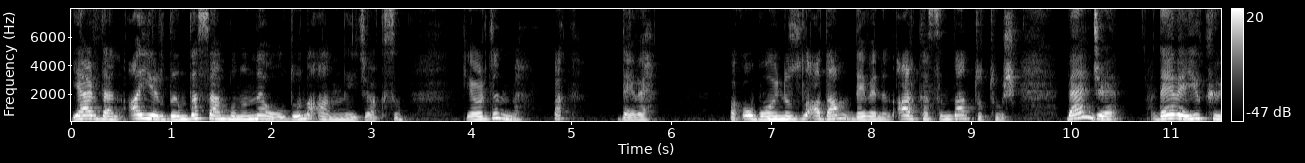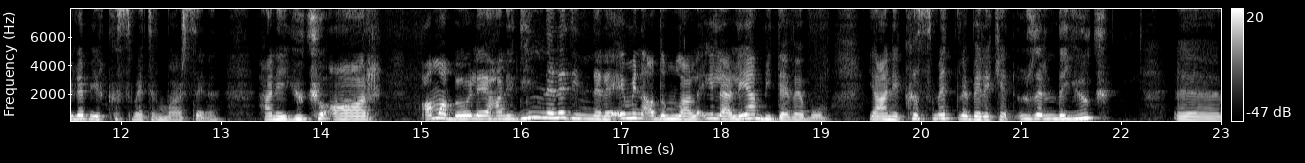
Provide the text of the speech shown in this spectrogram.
yerden ayırdığımda sen bunun ne olduğunu anlayacaksın. Gördün mü? Bak deve. Bak o boynuzlu adam devenin arkasından tutmuş. Bence deve yüküyle bir kısmetin var senin. Hani yükü ağır ama böyle hani dinlene dinlene emin adımlarla ilerleyen bir deve bu. Yani kısmet ve bereket üzerinde yük e,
